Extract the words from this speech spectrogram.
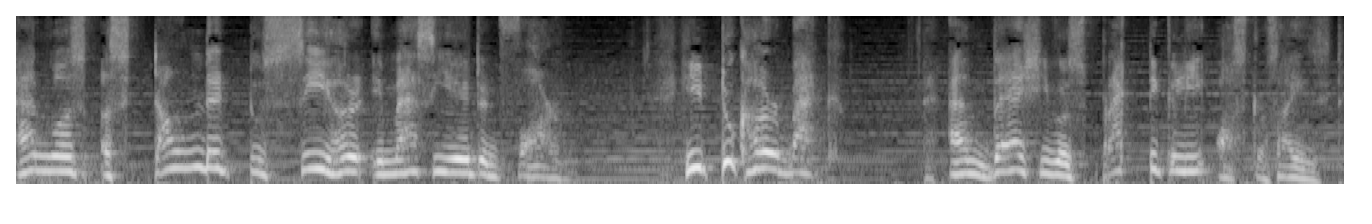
and was astounded to see her emaciated form. He took her back, and there she was practically ostracized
